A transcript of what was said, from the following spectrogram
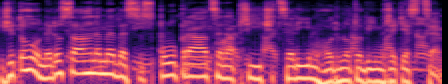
že toho nedosáhneme bez spolupráce napříč celým hodnotovým řetězcem.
